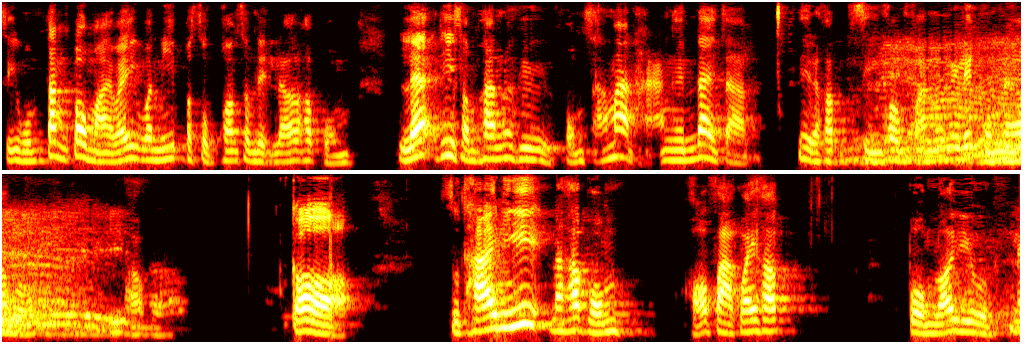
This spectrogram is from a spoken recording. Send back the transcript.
สิ่งที่ผมตั้งเป้าหมายไว้วันนี้ประสบความสำเร็จแล้วครับ ผม และที่สำคัญก็คือผมสามารถหาเงินได้จากนี่แหละครับ สิ่งความฝันเล็กๆผมนะครับผมครับผม ก็สุดท้ายนี้นะครับผมขอฝากไว้ครับ โป่งร้อยวิวใน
